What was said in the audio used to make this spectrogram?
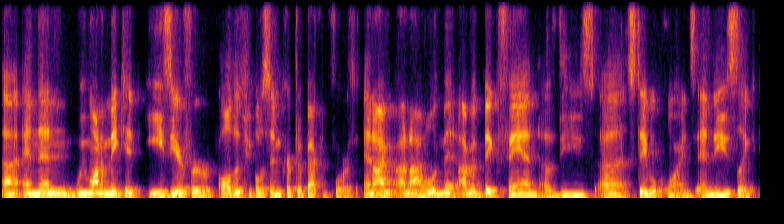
Uh, and then we want to make it easier for all those people to send crypto back and forth. And I and I will admit, I'm a big fan of these uh, stable coins and these like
